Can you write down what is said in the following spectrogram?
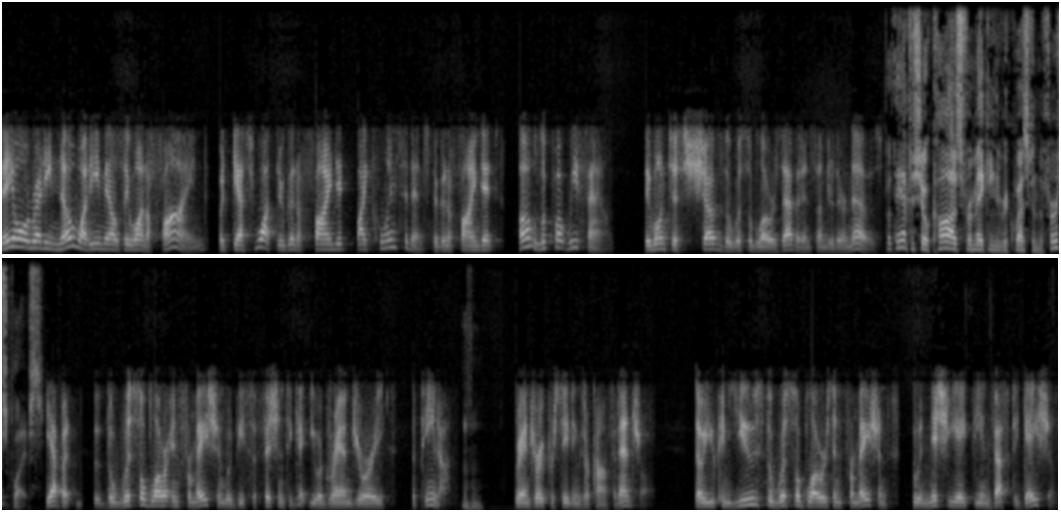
They already know what emails they want to find, but guess what? They're going to find it by coincidence. They're going to find it, oh, look what we found. They won't just shove the whistleblower's evidence under their nose. But they have to show cause for making the request in the first place. Yeah, but the whistleblower information would be sufficient to get you a grand jury subpoena. Mm-hmm. Grand jury proceedings are confidential. So you can use the whistleblower's information to initiate the investigation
